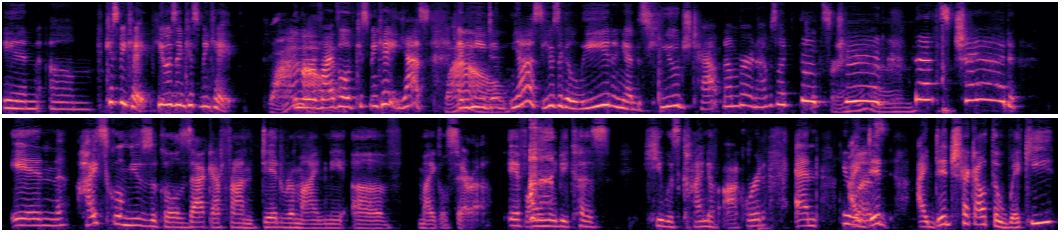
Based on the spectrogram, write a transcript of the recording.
in um, Kiss Me Kate. He was in Kiss Me Kate Wow. in the revival of Kiss Me Kate. Yes. Wow. And he did, yes, he was like a lead and he had this huge tap number. And I was like, that's Chad. him. That's Chad. In High School Musical, Zac Efron did remind me of Michael Cera, if only because he was kind of awkward. And I did I did check out the wiki,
